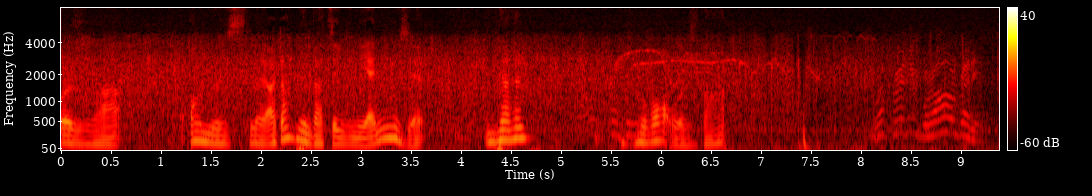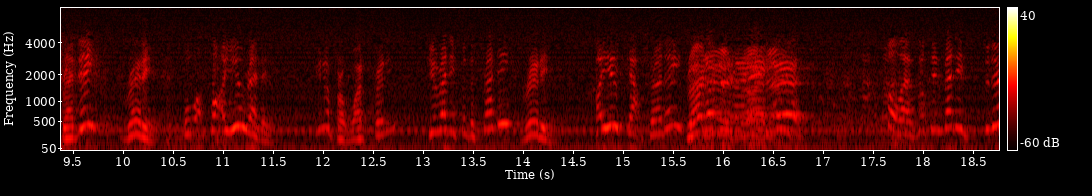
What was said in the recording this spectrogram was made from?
Was that? Honestly, I don't think that's even the end, is it? No. What was that? Well, Freddie, we're all ready. Ready? Ready. Well, what, what are you ready? You know for what, Freddy? You ready for the Freddy? Ready. Are you chaps ready? Ready, Well, there's nothing ready to do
